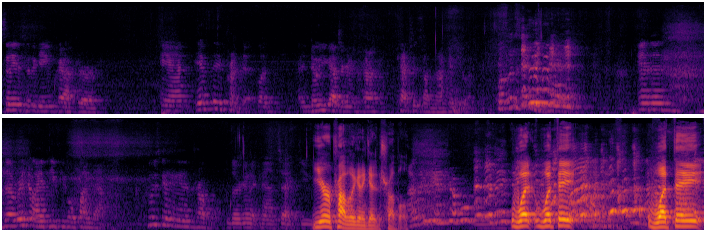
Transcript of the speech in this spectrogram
sending it to the game crafter. And if they print it, like I know you guys are gonna catch it, so I'm not gonna do it. But let's say they did, and then the original IP people find out. Who's gonna get in trouble? They're gonna contact you. You're probably going to get in trouble. I'm gonna get in trouble. What, what they, what they,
